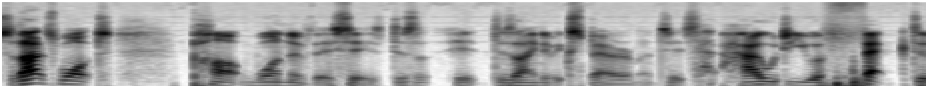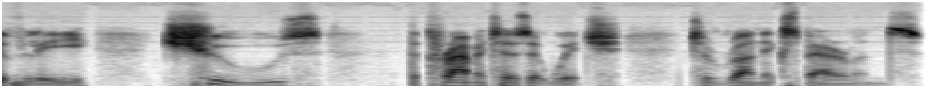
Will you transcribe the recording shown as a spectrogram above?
So that's what part one of this is, des design of experiments. It's how do you effectively choose the parameters at which to run experiments.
